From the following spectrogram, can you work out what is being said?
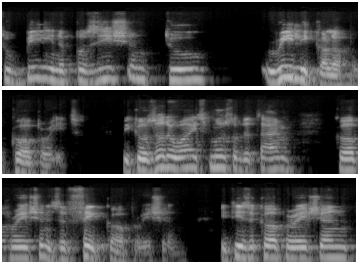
to be in a position to really co cooperate because otherwise, most of the time, cooperation is a fake cooperation. It is a cooperation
